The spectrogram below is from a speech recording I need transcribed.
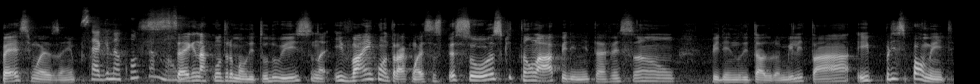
péssimo exemplo. Segue na contramão. Segue na contramão de tudo isso né, e vai encontrar com essas pessoas que estão lá pedindo intervenção, pedindo ditadura militar e, principalmente,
